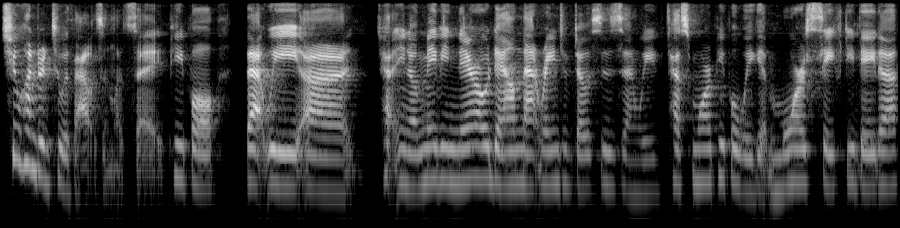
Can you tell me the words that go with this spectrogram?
200 to 1000 let's say people that we uh, you know maybe narrow down that range of doses and we test more people we get more safety data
